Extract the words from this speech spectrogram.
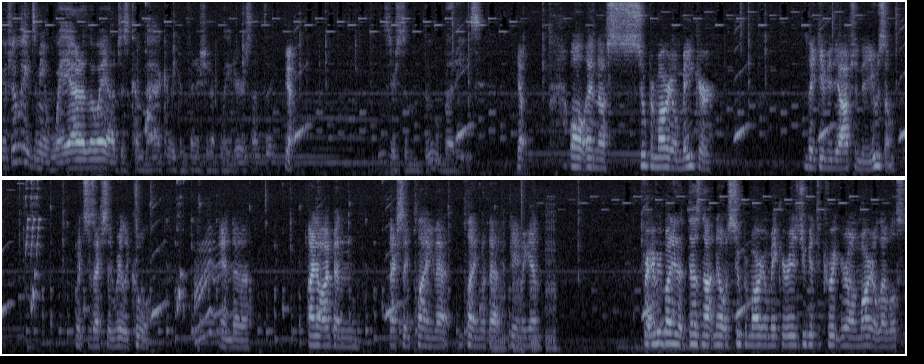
If it leads me way out of the way, I'll just come back and we can finish it up later or something. Yeah. These are some boo buddies. Yep. Well, in uh, Super Mario Maker, they give you the option to use them, which is actually really cool. And uh, I know I've been actually playing that, playing with that game again. For everybody that does not know what Super Mario Maker is, you get to create your own Mario levels.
